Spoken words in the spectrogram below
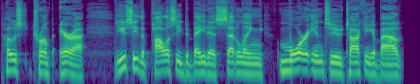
post Trump era. Do you see the policy debate as settling more into talking about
